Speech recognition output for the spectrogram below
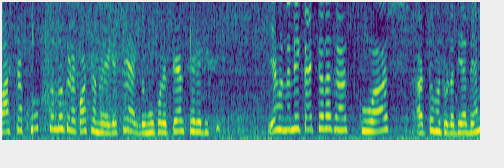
মাছটা খুব সুন্দর করে কষানো হয়ে গেছে, একদম উপরে তেল ছেড়ে দিছি। এখন আমি কাটটা রাখা স্কুয়াশ আর টমেটোটা দিয়ে দেন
